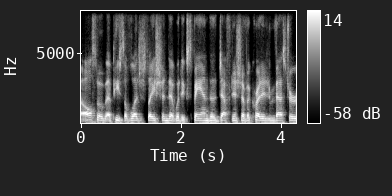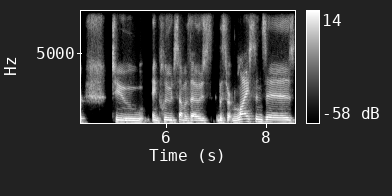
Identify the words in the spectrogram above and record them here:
also a piece of legislation that would expand the definition of accredited investor to include some of those with certain licenses.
